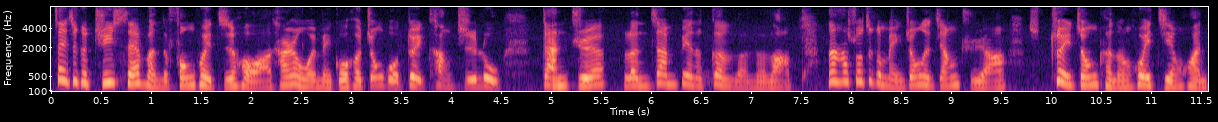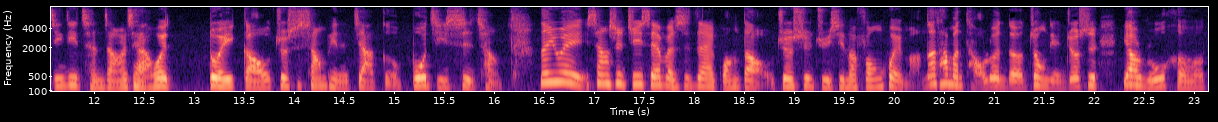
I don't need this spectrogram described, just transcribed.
在这个 G7 的峰会之后啊，他认为美国和中国对抗之路，感觉冷战变得更冷了啦。那他说，这个美中的僵局啊，最终可能会减缓经济成长，而且还会。堆高就是商品的价格，波及市场。那因为像是 G7 是在广岛就是举行了峰会嘛，那他们讨论的重点就是要如何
